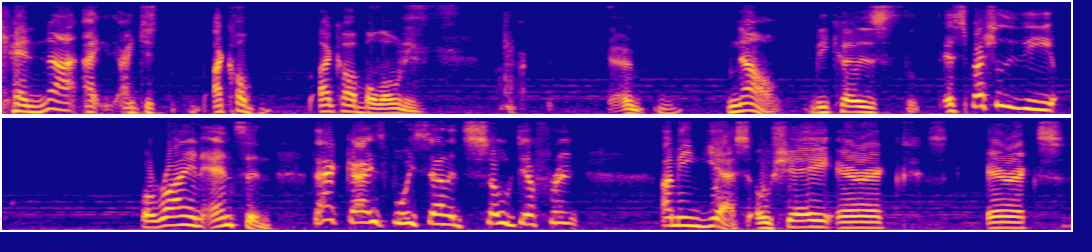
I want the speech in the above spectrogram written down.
cannot. I, I just I call I call baloney. Uh, no, because especially the Orion Ensign, that guy's voice sounded so different. I mean, yes, O'Shea, Eric's, Eric's,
